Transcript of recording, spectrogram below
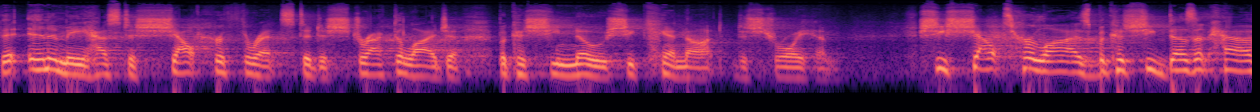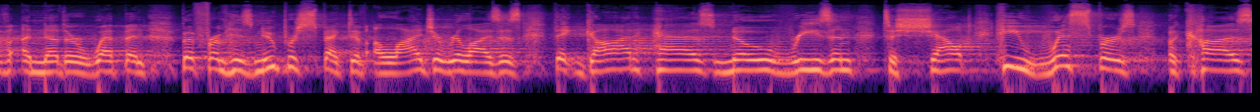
The enemy has to shout her threats to distract Elijah because she knows she cannot destroy him. She shouts her lies because she doesn't have another weapon. But from his new perspective, Elijah realizes that God has no reason to shout. He whispers because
